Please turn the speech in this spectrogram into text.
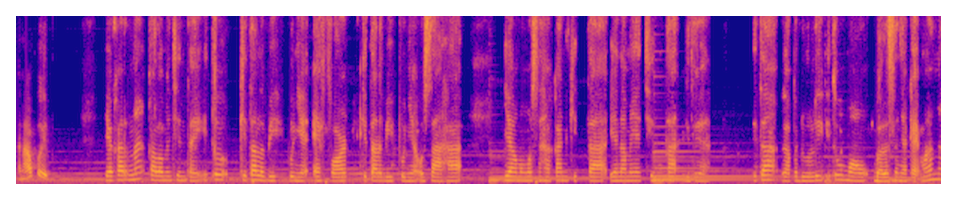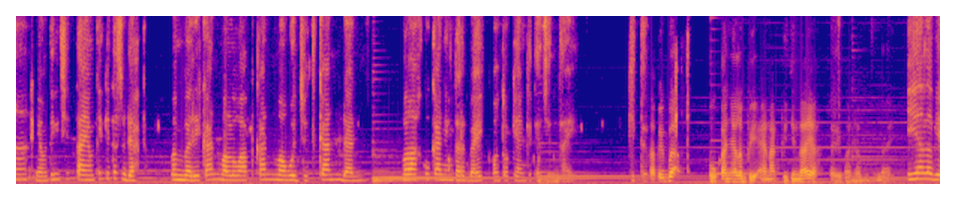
Kenapa itu? Ya karena kalau mencintai itu kita lebih punya effort, kita lebih punya usaha yang mengusahakan kita ya namanya cinta gitu ya. Kita nggak peduli itu mau balasannya kayak mana, yang penting cinta, yang penting kita sudah memberikan, meluapkan, mewujudkan dan melakukan yang terbaik untuk yang kita cintai. Gitu. Tapi Mbak, bukannya lebih enak dicintai ya daripada mencintai? Iya lebih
